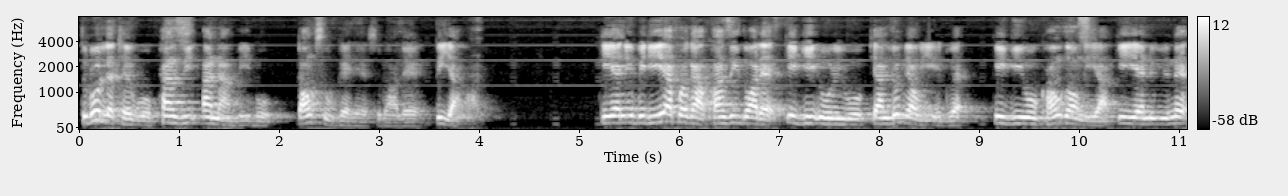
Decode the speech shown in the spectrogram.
သူတို့လက်ထက်ကိုဖမ်းဆီးအနံပေးဖို့တောင်းဆိုခဲ့တယ်ဆိုတာလည်းသိရပါတယ်။ KNU PD ရဲ့အဖွဲ့ကဖမ်းဆီးသွားတဲ့ KKO တွေကိုပြန်လွတ်မြောက်ရေးအတွက် KKO ခေါင်းဆောင်တွေက KNU နဲ့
